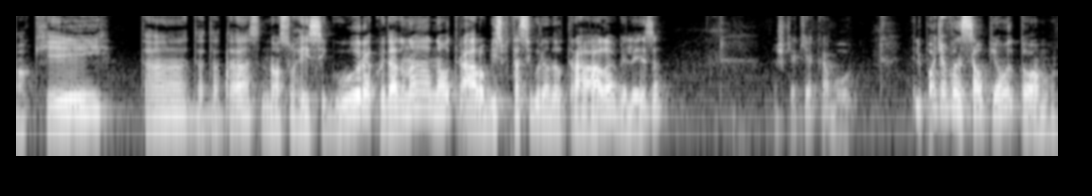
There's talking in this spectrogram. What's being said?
Ok. Tá, tá, tá, tá. Nosso rei segura. Cuidado na, na outra ala. O bispo tá segurando a outra ala, beleza. Acho que aqui acabou. Ele pode avançar o peão, eu tomo.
